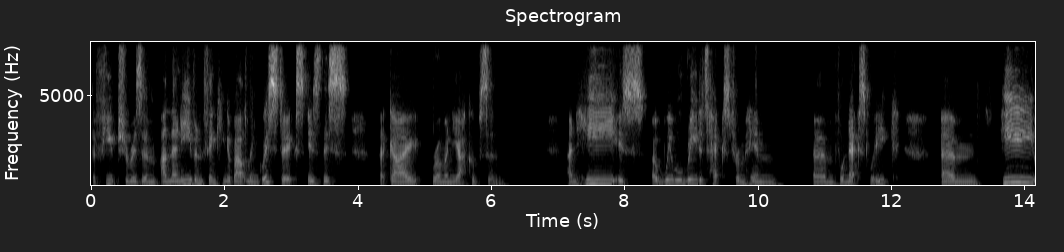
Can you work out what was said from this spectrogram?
the futurism, and then even thinking about linguistics is this that guy Roman Jakobson. And he is, uh, we will read a text from him um, for next week. Um, he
